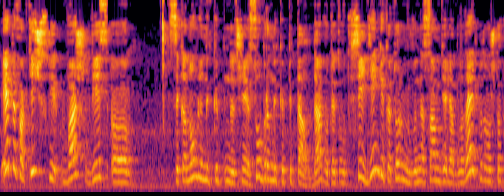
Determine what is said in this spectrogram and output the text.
это фактически ваш весь э, сэкономленный, ну, точнее, собранный капитал, да, вот это вот все деньги, которыми вы на самом деле обладаете, потому что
